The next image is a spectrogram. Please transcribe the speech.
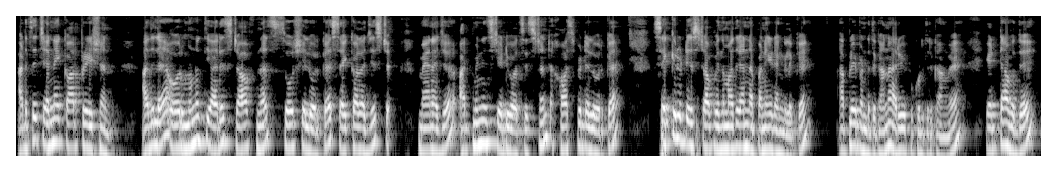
அடுத்து சென்னை கார்ப்பரேஷன் அதில் ஒரு முந்நூற்றி ஆறு staff nurse social worker psychologist manager administrative assistant hospital worker security staff இந்த மாதிரியான பணியிடங்களுக்கு அப்ளை பண்ணுறதுக்கான அறிவிப்பு கொடுத்துருக்காங்க. எட்டாவது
